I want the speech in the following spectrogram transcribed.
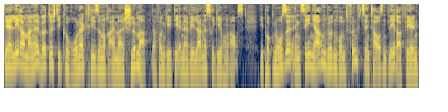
Der Lehrermangel wird durch die Corona-Krise noch einmal schlimmer. Davon geht die NRW-Landesregierung aus. Die Prognose, in zehn Jahren würden rund 15.000 Lehrer fehlen.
